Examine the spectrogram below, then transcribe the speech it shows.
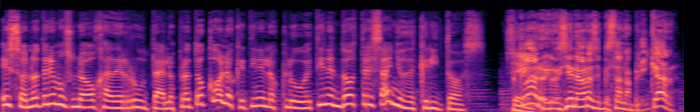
eso no tenemos una hoja de ruta. Los protocolos que tienen los clubes tienen dos, tres años descritos. Sí. Claro, y recién ahora se empiezan a aplicar.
